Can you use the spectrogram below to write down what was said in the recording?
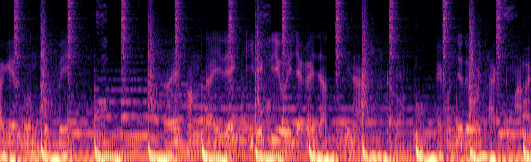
আগের গন্তব্যে তো এখন ডাইরেক্ট ডিরেক্টলি ওই জায়গায় যাচ্ছি না কারণ এখন যদি ওই থাকে মারা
